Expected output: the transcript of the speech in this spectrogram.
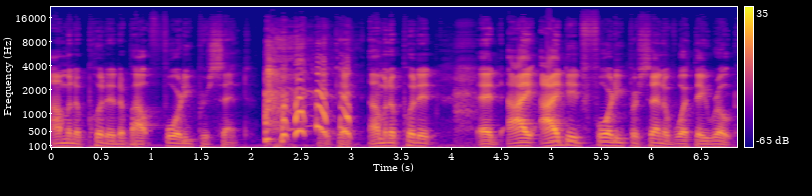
I'm going to put it about 40%. okay. I'm going to put it and I, I did 40% of what they wrote.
